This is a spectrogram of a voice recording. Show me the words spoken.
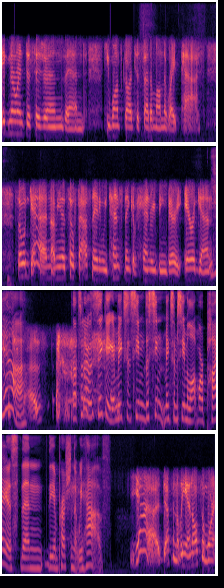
ignorant decisions, and he wants God to set him on the right path. So again, I mean, it's so fascinating. We tend to think of Henry being very arrogant. Yeah, That's what I was thinking. It makes it seem this seem makes him seem a lot more pious than the impression that we have. Yeah, definitely, and also more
